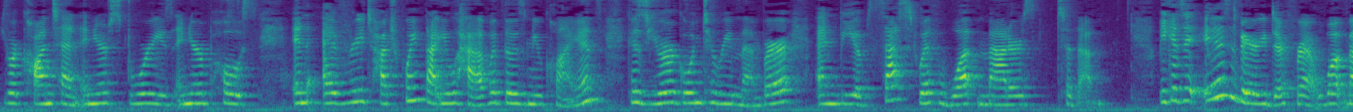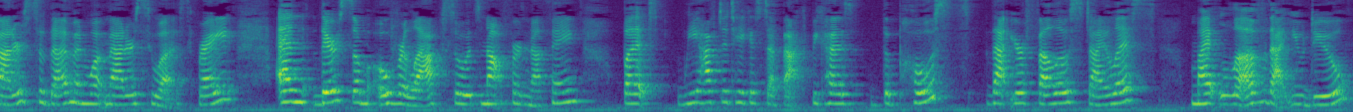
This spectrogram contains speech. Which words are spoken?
your content, in your stories, in your posts, in every touch point that you have with those new clients, because you're going to remember and be obsessed with what matters to them. Because it is very different what matters to them and what matters to us, right? And there's some overlap, so it's not for nothing, but we have to take a step back because the posts that your fellow stylists might love that you do,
